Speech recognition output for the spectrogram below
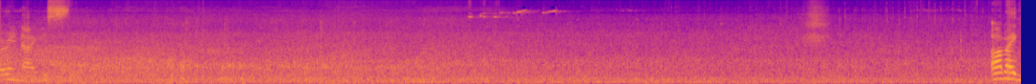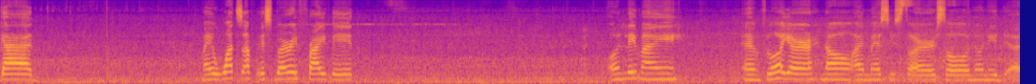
Very nice. Oh my God. My WhatsApp is very private. Only my employer know and my sister so no need uh,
